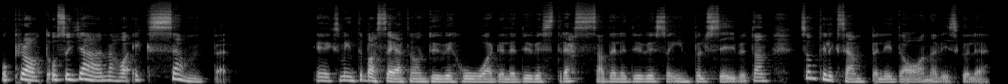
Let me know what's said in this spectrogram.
Och prata och så gärna ha exempel. Eh, liksom inte bara säga att någon, du är hård eller du är stressad eller du är så impulsiv, utan som till exempel idag när vi skulle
